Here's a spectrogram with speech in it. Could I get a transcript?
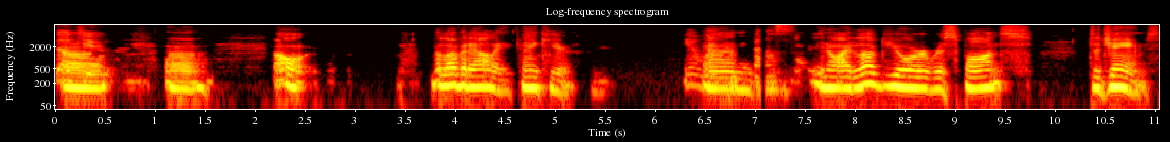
So uh, cute. Uh, oh, beloved Ali, thank you. Yeah, welcome. And, you know, I loved your response to James.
